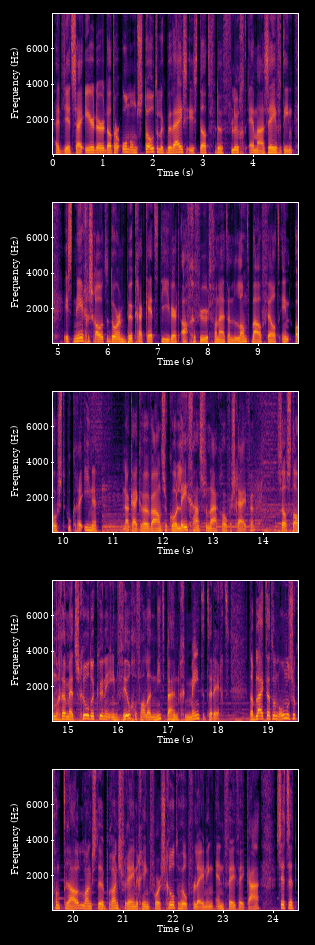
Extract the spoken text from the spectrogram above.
Het JIT zei eerder dat er onomstotelijk bewijs is dat de vlucht MH17 is neergeschoten door een bukraket die werd afgevuurd vanuit een landbouwveld in Oost-Oekraïne. Nou kijken we waar onze collega's vandaag over schrijven. Zelfstandigen met schulden kunnen in veel gevallen niet bij hun gemeente terecht. Dat blijkt uit een onderzoek van Trouw langs de branchevereniging voor schuldhulpverlening NVVK, ZZP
